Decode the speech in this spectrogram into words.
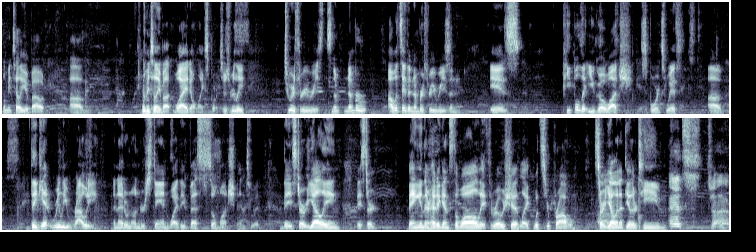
let me tell you about um, let me tell you about why I don't like sports. There's really two or three reasons. Num- number, I would say the number three reason is people that you go watch sports with. Uh, they get really rowdy, and I don't understand why they vest so much into it. They start yelling, they start banging their head against the wall, they throw shit. Like, what's your problem? Start Uh, yelling at the other team. It's uh,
